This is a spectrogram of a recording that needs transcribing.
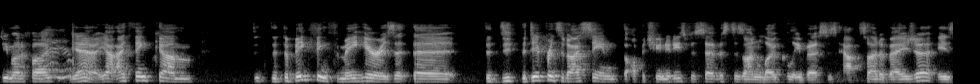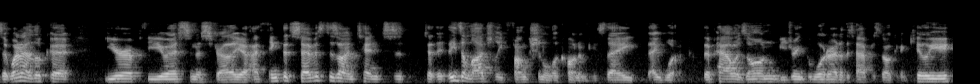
you mind if I? Yeah, yeah, yeah. yeah I think um, the, the big thing for me here is that the, the the difference that I see in the opportunities for service design locally versus outside of Asia is that when I look at Europe, the US, and Australia, I think that service design tends to, these are largely functional economies. They they work. The power's on. You drink the water out of the tap. It's not going to kill you.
